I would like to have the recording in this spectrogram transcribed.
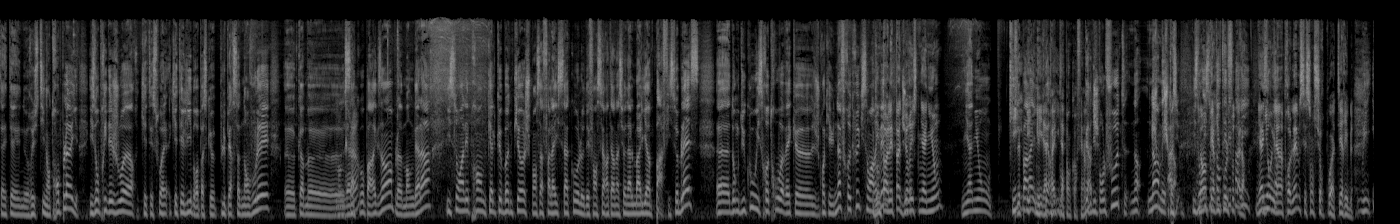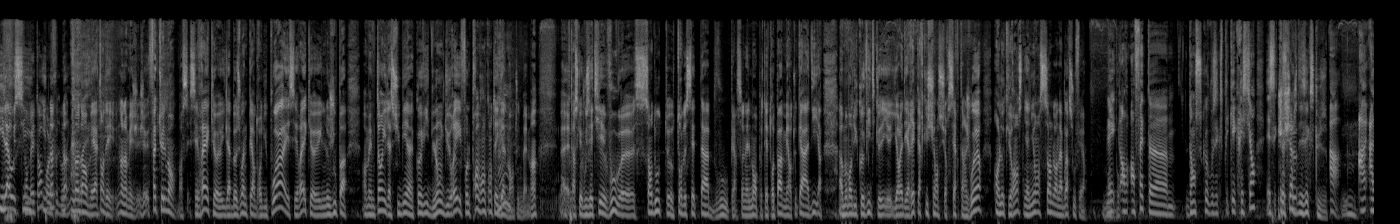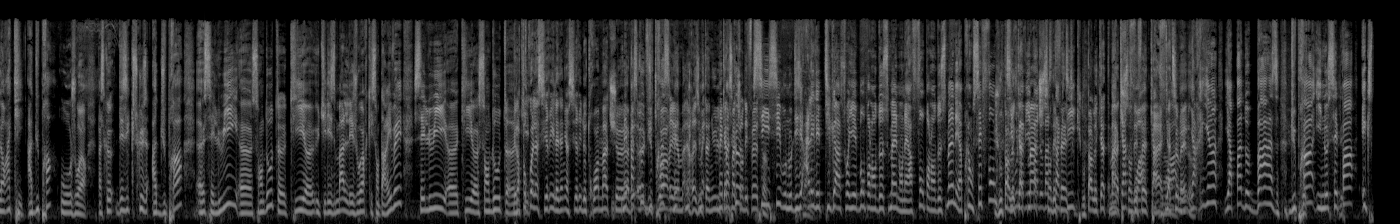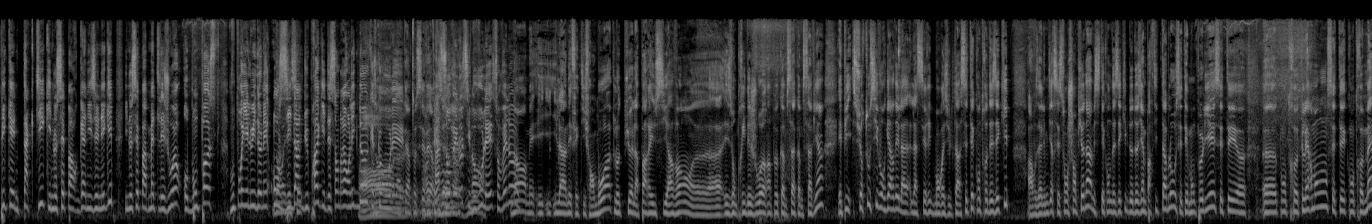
a été une rustine en trompe-l'œil. Ils ont pris des joueurs qui étaient, soit, qui étaient libres parce que plus personne n'en voulait, euh, comme euh, Mangala. Sako par exemple, Mangala. Ils sont allés prendre quelques bonnes pioches. Je pense à Falaï Sako, le défenseur international malien. Paf, il se blesse. Euh, donc du coup, ils se retrouvent avec, euh, je crois qu'il y a eu neuf recrues qui sont vous ne arrivées. parlez pas de Joris Gnagnon Gnagnon, qui, c'est pareil, mais il n'a pas, perdu il a pour- pas encore fait un perdu match. pour le foot. Non, non mais alors, si- ils ont, non, ils ont perdu tenté pour le foot. paris. Alors, Ils Gnagnon, ont il a un problème, c'est son surpoids terrible. Oui. Il a aussi. C'est embêtant il- pour le non, football. Non, non, non, mais attendez. Non, non, mais je- je- factuellement, bon, c'est c'est vrai qu'il a besoin de perdre du poids et c'est vrai qu'il ne joue pas. En même temps, il a subi un Covid longue durée. Il faut le prendre en compte également, Mmh. tout de même. hein. Euh, parce que vous étiez, vous, euh, sans doute autour de cette table, vous, personnellement, peut-être pas, mais en tout cas à dire, à un moment du Covid, qu'il y aurait des répercussions sur certains joueurs. En l'occurrence, Gnagnon semble en avoir souffert. Mais en, en fait, euh, dans ce que vous expliquez, Christian, est-ce Je cherche que- des excuses. Ah, à- alors à qui? À Duprat ou aux joueurs? Parce que des excuses à Duprat, euh, c'est lui euh, sans doute qui euh, utilise mal les joueurs qui sont arrivés. C'est lui euh, qui euh, sans doute. euh, Mais alors qui- pourquoi la série, la dernière série de trois matchs euh, mais avec parce que victoire Duprat, et un, mais- un mais- résultat nul, mais quatre parce matchs que en défaite Si ici vous nous disiez, allez les petits gars, soyez bons pendant deux semaines, on est à fond pendant deux semaines et après on s'effondre. Je vous parle si de vous quatre pas matchs de sans base défaite. tactique. Je vous parle de quatre Bah, matchs sans fois, défaite. quatre Ah, quatre semaines. Il n'y a rien, il n'y a pas de base. Duprat, il ne sait pas expliquer une tactique, il ne sait pas organiser une équipe, il ne sait pas mettre les joueurs au bon poste. Vous pourriez lui donner 11 Non, Zidane Duprat qui descendrait en Ligue 2. Qu'est-ce que vous Oh, voulez là, t'es un peu sévère. Bah, T'es Sauvez-le si Non. vous voulez, sauvez-le. Non, mais il, il a un effectif en bois. Claude Puel n'a pas réussi avant. euh, ils ont pris des joueurs un peu comme ça, comme ça vient. Et puis surtout, si vous regardez la, la série de bons résultats, c'était contre des équipes. Alors vous allez me dire, c'est son championnat, mais c'était contre des équipes de deuxième partie de tableau. C'était Montpellier, c'était euh, euh, contre Clermont, c'était contre Metz.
